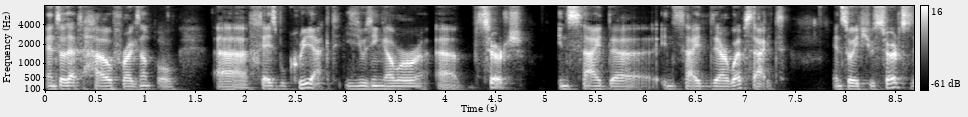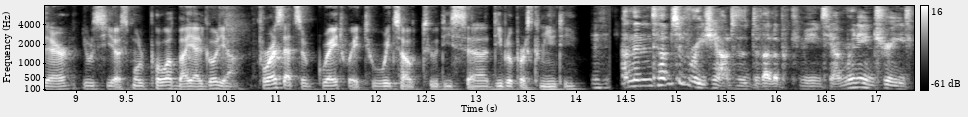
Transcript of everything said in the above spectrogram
And so that's how, for example, uh, Facebook React is using our uh, search inside the, inside their website. And so if you search there, you'll see a small powered by Algolia. For us, that's a great way to reach out to this uh, developers community. Mm-hmm. And then in terms of reaching out to the developer community, I'm really intrigued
